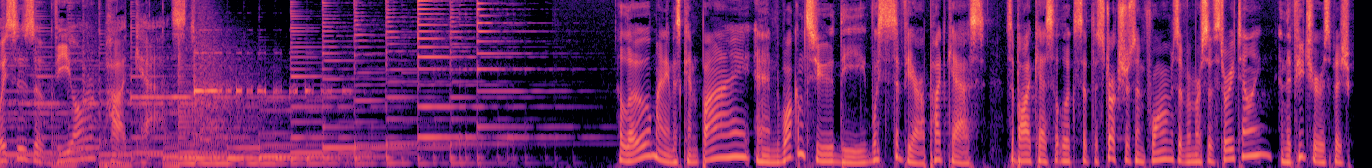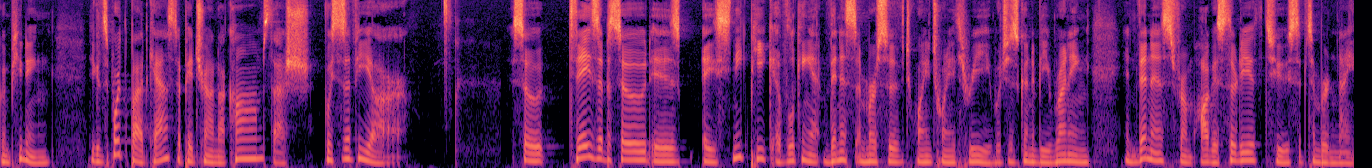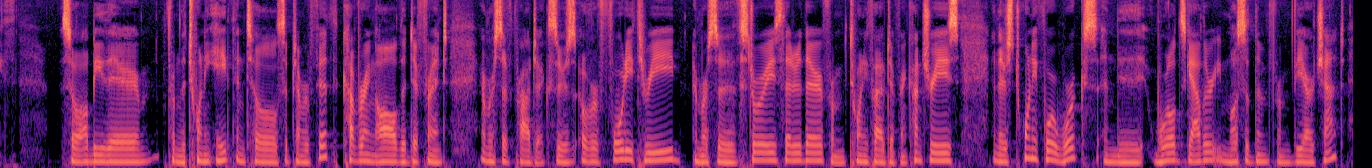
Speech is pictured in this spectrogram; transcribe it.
Voices of VR podcast. Hello, my name is Kent Bye, and welcome to the Voices of VR podcast. It's a podcast that looks at the structures and forms of immersive storytelling and the future of spatial computing. You can support the podcast at patreon.com slash voices of VR. So today's episode is a sneak peek of looking at Venice Immersive 2023, which is going to be running in Venice from August 30th to September 9th. So I'll be there from the 28th until September 5th, covering all the different immersive projects. There's over 43 immersive stories that are there from 25 different countries, and there's 24 works in the Worlds Gallery, most of them from VR Chat.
